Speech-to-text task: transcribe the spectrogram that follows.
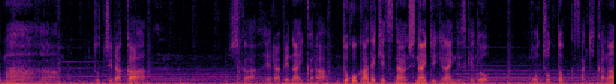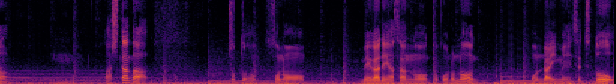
うん。まあどちらかしか選べないからどこかで決断しないといけないんですけどもうちょっと先かな、うん、明日がちょっとそのメガネ屋さんのところのオンライン面接と、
